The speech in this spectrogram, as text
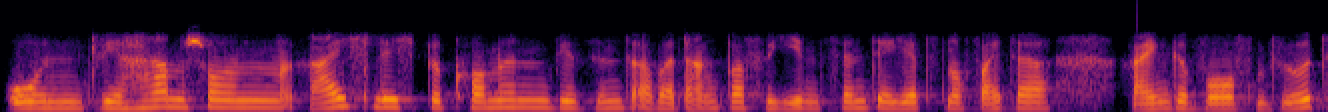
Und wir haben schon reichlich bekommen. Wir sind aber dankbar für jeden Cent, der jetzt noch weiter reingeworfen wird,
